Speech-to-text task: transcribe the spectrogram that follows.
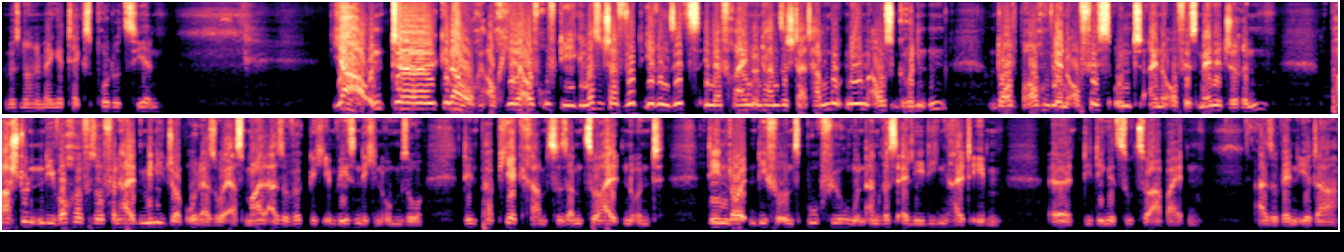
Wir müssen noch eine Menge Text produzieren. Ja, und äh, genau, auch hier der Aufruf, die Genossenschaft wird ihren Sitz in der Freien und Hansestadt Hamburg nehmen, aus Gründen. Dort brauchen wir ein Office und eine Office-Managerin. Ein paar Stunden die Woche, so für einen halben Minijob oder so erstmal. Also wirklich im Wesentlichen, um so den Papierkram zusammenzuhalten und den Leuten, die für uns Buchführung und anderes erledigen, halt eben äh, die Dinge zuzuarbeiten. Also wenn ihr da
